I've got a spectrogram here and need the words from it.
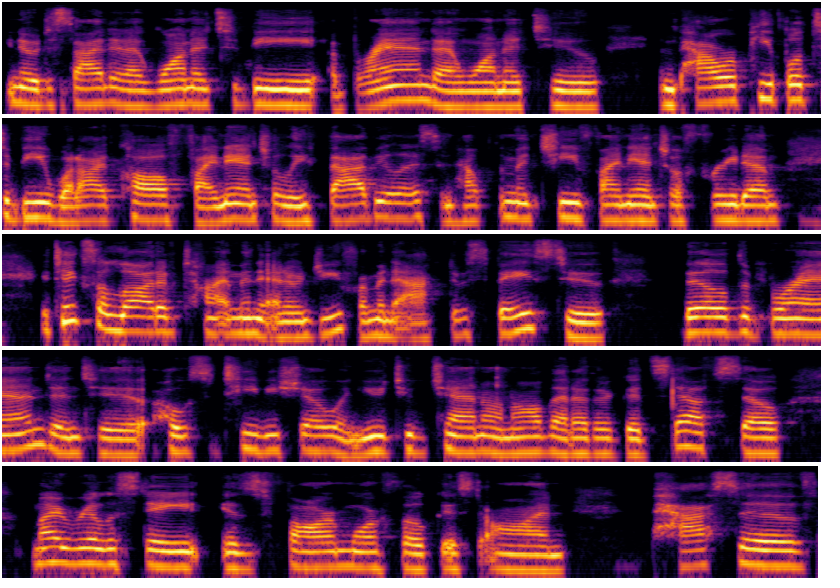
you know, decided I wanted to be a brand. I wanted to empower people to be what I call financially fabulous and help them achieve financial freedom. It takes a lot of time and energy from an active space to build a brand and to host a TV show and YouTube channel and all that other good stuff. So my real estate is far more focused on passive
